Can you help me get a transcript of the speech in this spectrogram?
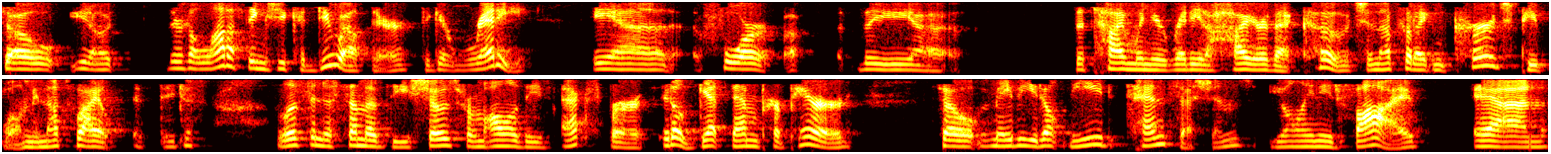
So you know there's a lot of things you could do out there to get ready and for the uh, the time when you're ready to hire that coach. And that's what I encourage people. I mean, that's why they just listen to some of these shows from all of these experts. It'll get them prepared. So maybe you don't need 10 sessions. You only need five. And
